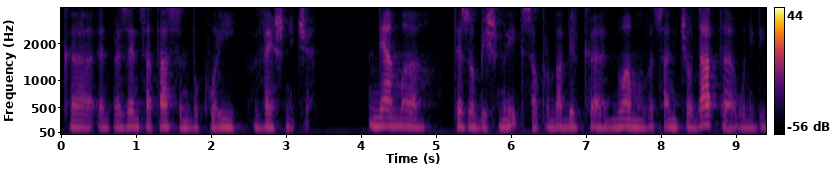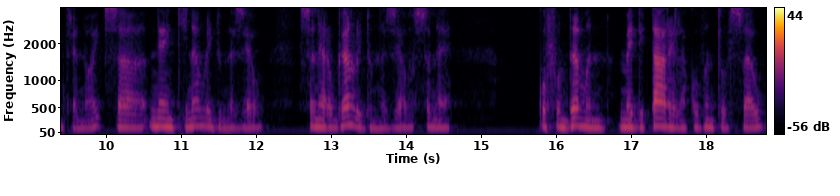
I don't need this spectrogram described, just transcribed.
că în prezența ta sunt bucurii veșnice. Ne-am uh, dezobișnuit sau probabil că nu am învățat niciodată unii dintre noi să ne închinăm lui Dumnezeu, să ne rugăm lui Dumnezeu, să ne cufundăm în meditare la cuvântul său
